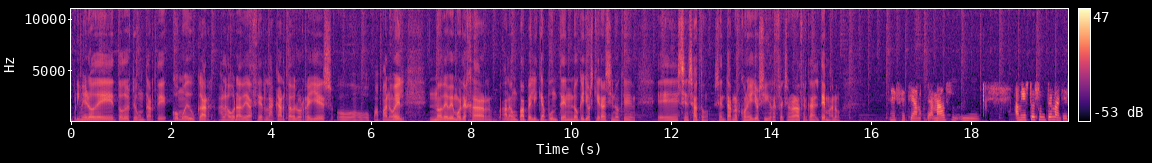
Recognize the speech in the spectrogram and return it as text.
primero de todo es preguntarte cómo educar a la hora de hacer la carta de los Reyes o Papá Noel. No debemos dejar a un papel y que apunten lo que ellos quieran, sino que eh, es sensato sentarnos con ellos y reflexionar acerca del tema, ¿no? Efectivamente, además mm, a mí esto es un tema que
